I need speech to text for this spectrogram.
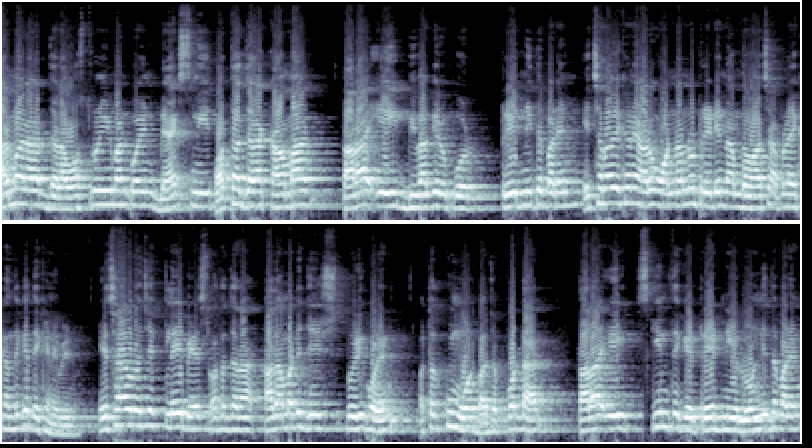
armour আর যারা অস্ত্র নির্মাণ করেন ব্ল্যাক স্মিথ অর্থাৎ যারা কামার তারা এই বিভাগের উপর ট্রেড নিতে পারেন। এছাড়াও এখানে আরও অন্যান্য ট্রেডের নাম দেওয়া আছে, আপনারা এখান থেকে দেখে নেবেন। এছাড়াও রয়েছে ক্লে বেস্ট অর্থাৎ যারা কাদামাটির জিনিস তৈরি করেন, অর্থাৎ কুমোর বা যা পটার, তারা এই স্কিম থেকে ট্রেড নিয়ে লোন নিতে পারেন।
